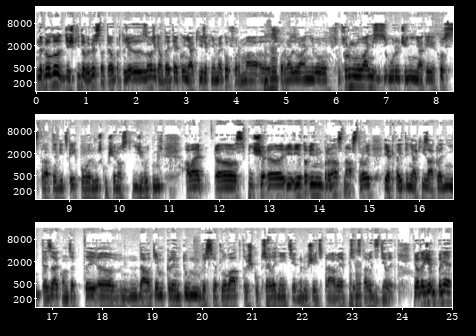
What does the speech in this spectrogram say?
nebylo to těžké to vymyslet, jo? protože eh, znovu říkám, tady to je jako nějaký, řekněme, jako forma, mm-hmm. formalizování nebo formulování z úročení nějakých jako strategických pohledů, zkušeností životních, ale uh, spíš uh, je to i pro nás nástroj, jak tady ty nějaký základní teze a koncepty uh, dál těm klientům vysvětlovat trošku přehledněji, jednodušeji právě mm-hmm. představit, sdělit. Jo, takže úplně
